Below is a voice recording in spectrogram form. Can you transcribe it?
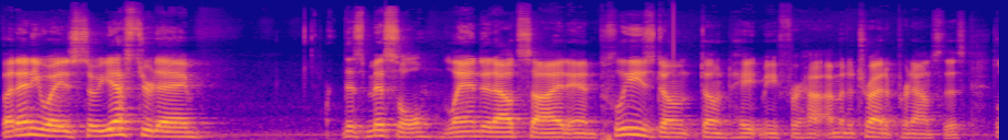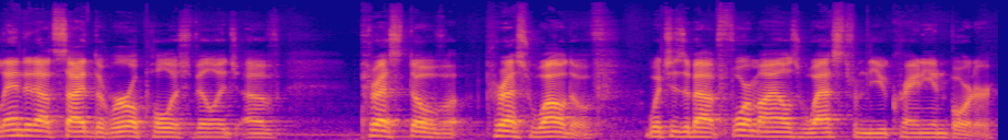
But, anyways, so yesterday, this missile landed outside, and please don't don't hate me for how I'm going to try to pronounce this. Landed outside the rural Polish village of Preswaldov, which is about four miles west from the Ukrainian border.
